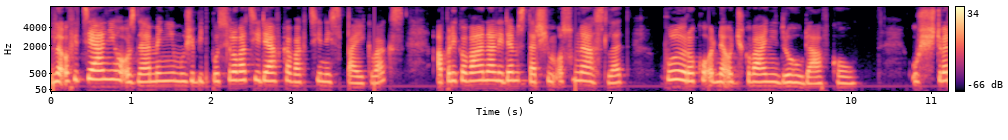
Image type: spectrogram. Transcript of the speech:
Dle oficiálního oznámení může být posilovací dávka vakcíny Spikevax aplikována lidem starším 18 let půl roku od naočkování druhou dávkou. Už 4.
